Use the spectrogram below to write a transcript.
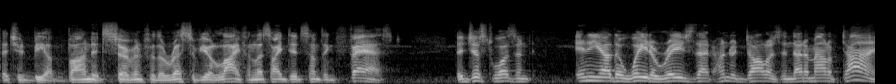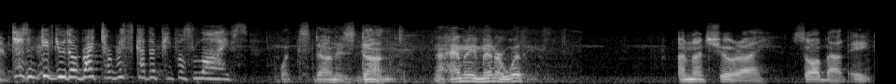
that you'd be a bonded servant for the rest of your life unless I did something fast. There just wasn't any other way to raise that hundred dollars in that amount of time. It doesn't give you the right to risk other people's lives. What's done is done. Now, how many men are with him? I'm not sure. I saw about eight.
